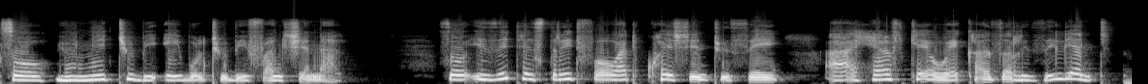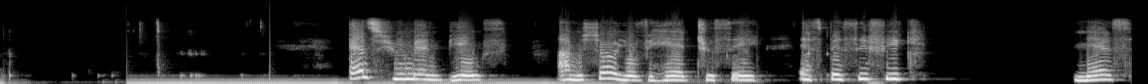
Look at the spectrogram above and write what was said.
So you need to be able to be functional. So is it a straightforward question to say, are healthcare workers resilient? As human beings, I'm sure you've heard to say a specific nurse,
